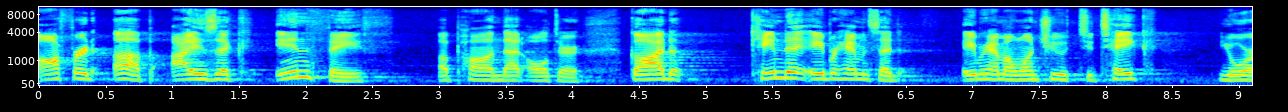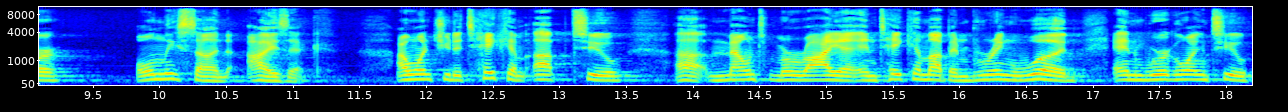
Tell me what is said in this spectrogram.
offered up Isaac in faith upon that altar. God came to Abraham and said, Abraham, I want you to take your only son, Isaac. I want you to take him up to uh, Mount Moriah and take him up and bring wood, and we're going to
